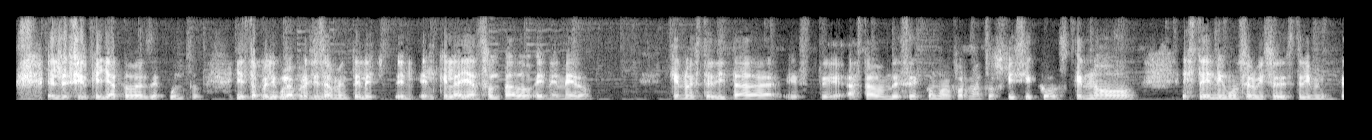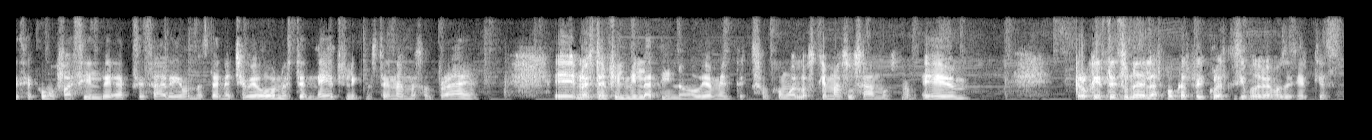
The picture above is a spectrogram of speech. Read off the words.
el decir que ya todo es de culto. Y esta película precisamente el, el, el que la hayan soltado en enero, que no esté editada este, hasta donde sé como en formatos físicos, que no esté en ningún servicio de streaming, que sea como fácil de accesar, eh, no está en HBO, no está en Netflix, no está en Amazon Prime, eh, no está en Filmin Latino, obviamente, que son como los que más usamos, ¿no? Eh, creo que esta es una de las pocas películas que sí podríamos decir que es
